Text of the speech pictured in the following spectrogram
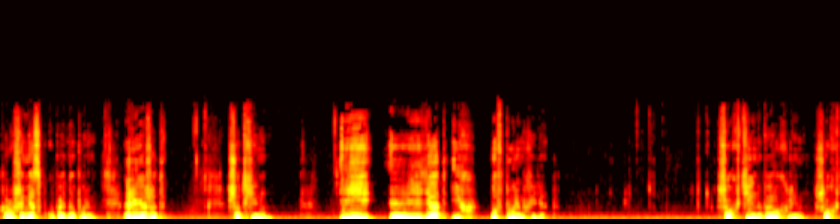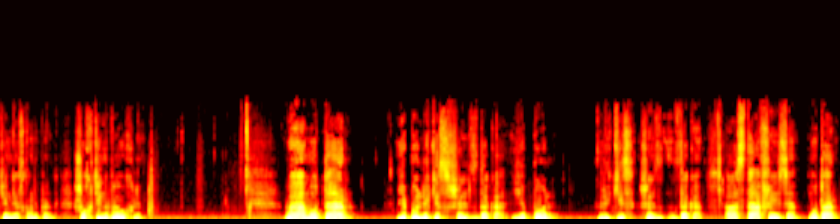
Хорошее мясо покупают на Пурим. Режут шотхин и э, едят их. Ну, в Пурим их едят. Шохтин веохлин. Шохтин, я сказал неправильно. Шохтин веохлин. Вагамотар еполь ликис шель здака. Еполь ликис шель здака. А оставшиеся, мутар,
